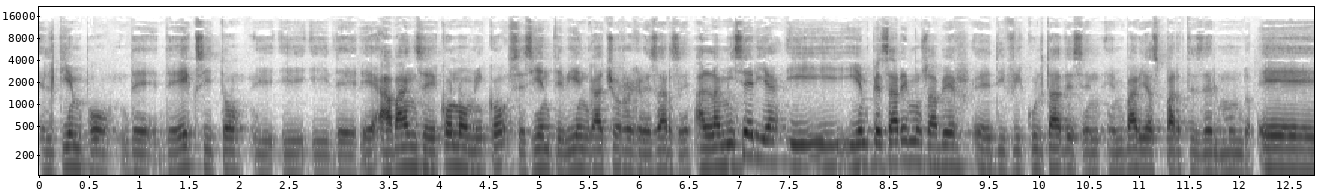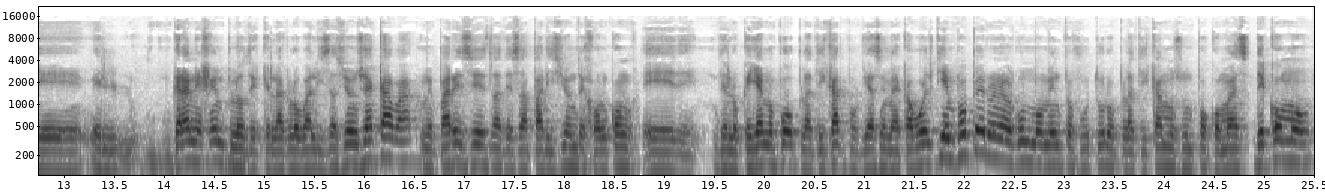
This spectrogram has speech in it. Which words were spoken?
el tiempo de, éxito y, de, eh, avance económico, se siente bien gacho regresarse a la miseria y, empezaremos a ver eh, dificultades en, varias partes del mundo. Eh, el gran ejemplo de que la globalización se acaba, me parece, es la desaparición de Hong Kong, de, de, lo que ya no puedo platicar porque ya se me acabó el tiempo, pero en algún momento futuro platicamos un poco más de cómo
